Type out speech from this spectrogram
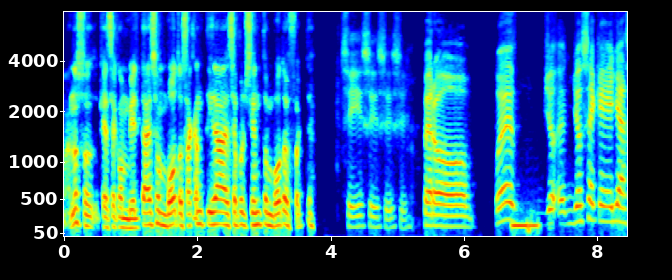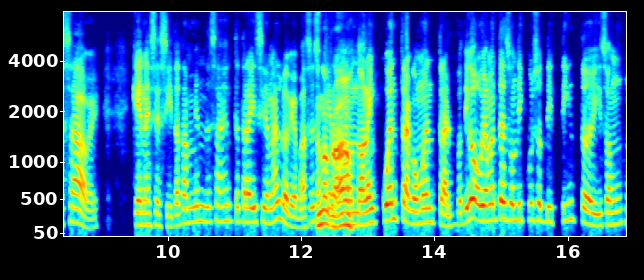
mano, son- que se convierta eso en votos, esa cantidad, ese por ciento en votos es fuerte. Sí, sí, sí, sí. Pero, pues, yo, yo sé que ella sabe que necesita también de esa gente tradicional. Lo que pasa es No, que claro. no, no la encuentra cómo entrar. Digo, obviamente son discursos distintos y son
